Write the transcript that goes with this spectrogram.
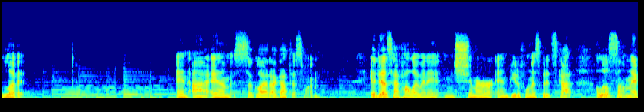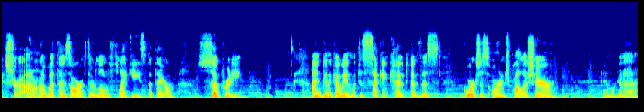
Love it. And I am so glad I got this one. It does have holo in it and shimmer and beautifulness, but it's got a little something extra. I don't know what those are, if they're little flakies, but they are so pretty. I'm going to go in with the second coat of this gorgeous orange polish here. And we're going to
